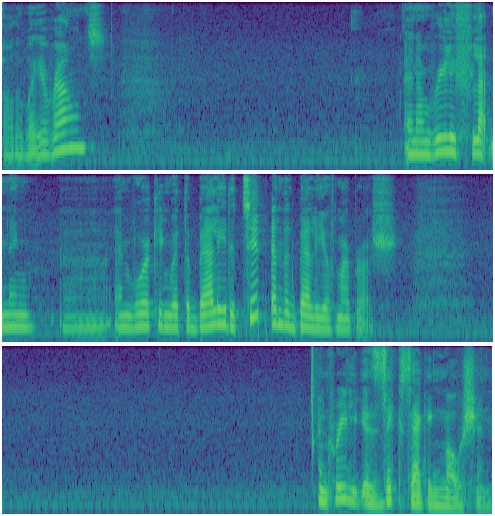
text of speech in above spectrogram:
all the way around. And I'm really flattening uh, and working with the belly, the tip and the belly of my brush. And really a zigzagging motion.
